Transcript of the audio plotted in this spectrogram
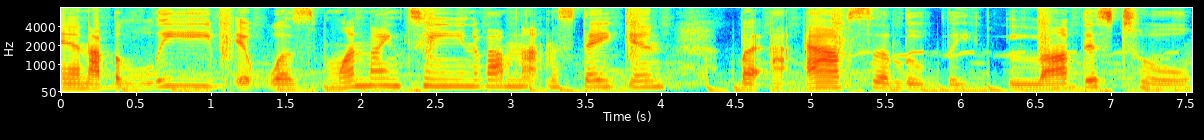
and I believe it was 119 if I'm not mistaken but I absolutely love this tool.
